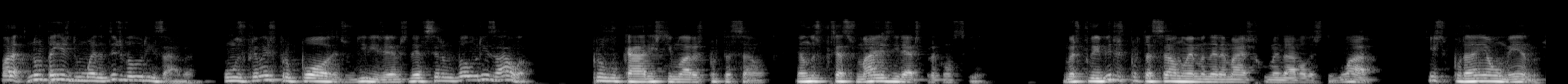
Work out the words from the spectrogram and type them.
Ora, num país de moeda desvalorizada, um dos primeiros propósitos dos dirigentes deve ser valorizá-la. Provocar e estimular a exportação é um dos processos mais diretos para conseguir. Mas proibir a exportação não é a maneira mais recomendável de estimular. Isto, porém, é o menos.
